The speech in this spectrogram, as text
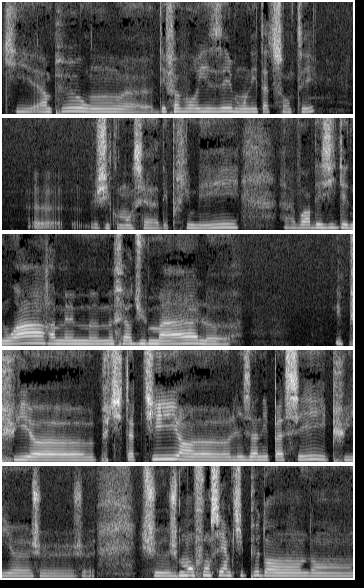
qui un peu ont défavorisé mon état de santé. Euh, j'ai commencé à déprimer, à avoir des idées noires, à même me faire du mal. Et puis euh, petit à petit, euh, les années passaient et puis euh, je, je, je, m'enfonçais un petit peu dans, dans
